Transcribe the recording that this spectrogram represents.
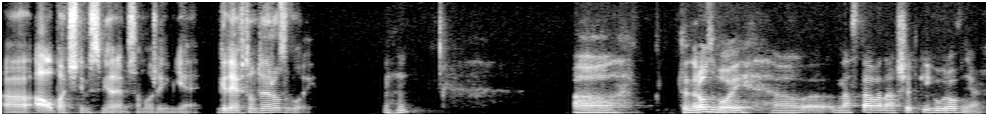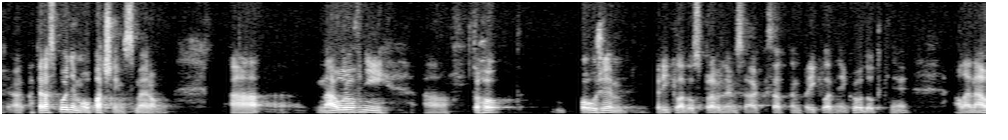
a, a opačným směrem samozřejmě. Kde je v tom ten rozvoj? Uh-huh. Uh, ten rozvoj uh, nastáva na všetkých úrovniach. A, a teraz pôjdem opačným smerom. A na úrovni uh, toho, použijem príklad, ospravedlňujem sa, ak sa ten príklad niekoho dotkne, ale na,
